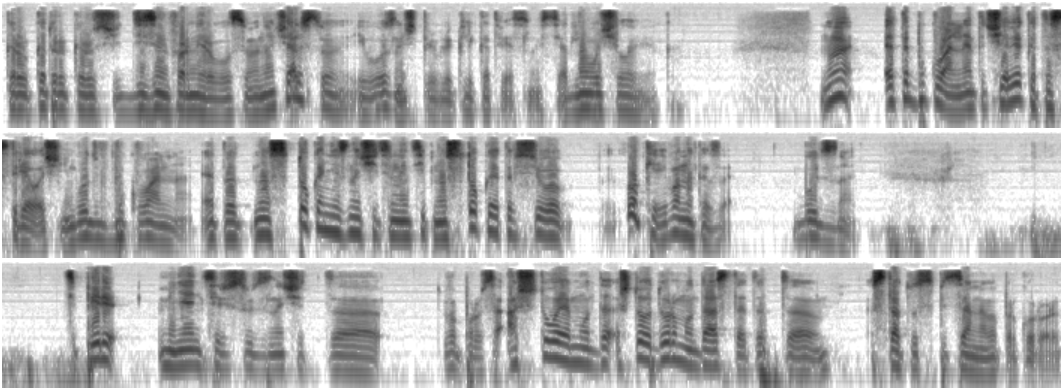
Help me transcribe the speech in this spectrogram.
который, короче, дезинформировал свое начальство, его, значит, привлекли к ответственности. Одного человека. Но это буквально, это человек, это стрелочник, вот буквально. Это настолько незначительный тип, настолько это все... Окей, его наказать. Будет знать. Теперь меня интересует, значит, э, вопрос. А что ему, что Дурму даст этот э, статус специального прокурора?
